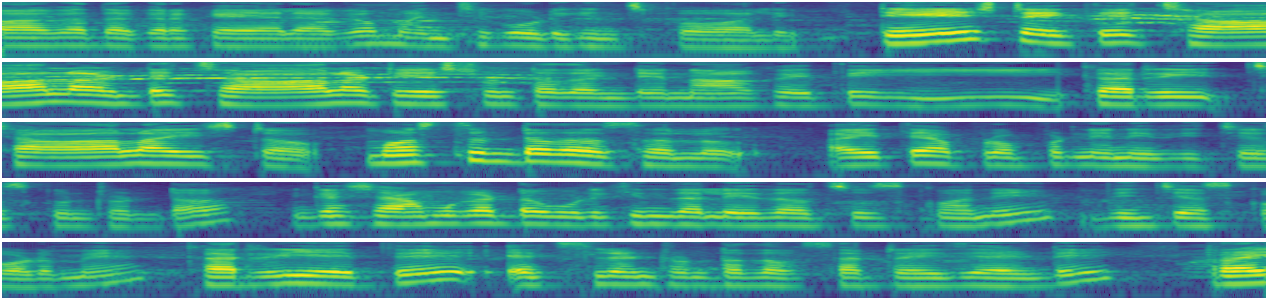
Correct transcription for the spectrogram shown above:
బాగా దగ్గరకయ్యేలాగా మంచిగా ఉడికించుకోవాలి. టేస్ట్ అయితే చాలా అంటే చాలా టేస్ట్ ఉంటదండి. నాకైతే ఈ కర్రీ చాలా ఇష్టం. మస్తు ఉంటది అసలు. అయితే అప్పుడప్పుడు నేను ఇది చేసుకుంటుంటా. ఇంకా చామగడ్డ ఉడికిందా లేదా చూసుకొని దించేసుకోవడమే. కర్రీ అయితే ఎక్సలెంట్ ఉంటది ఒకసారి ట్రై చేయండి. ట్రై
